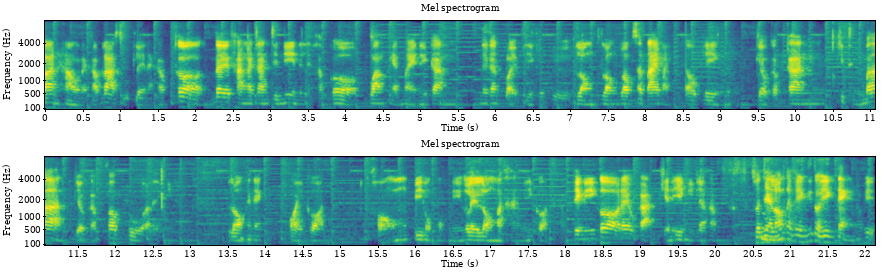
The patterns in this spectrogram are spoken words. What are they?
บ้านเฮานะครับล่าสุดเลยนะครับ ก็ได้ทางอาจารย์จินนี่นี่แหละครับ ก็วางแผนใหม่ในการในการปล่อยเพลงก็คือลองลองลองสไตล์ใหม่เอาเพลงเกี่ยวกับการคิดถึงบ้านเกี่ยวกับครอบครัวอะไรอย่างนี้ลองให้แน็กปล่อยก่อนของปี 66 นี้ก็เลยลองมาทางนี้ก่อนครับเพลงนี้ก็ได้โอกาสเขียนเองอีกแล้วครับ ส่วนใหญ่ร้องแต่เพลงที่ตัวเองแต่งครับพี่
